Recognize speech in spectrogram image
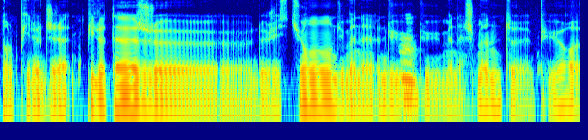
dans le pilotage de gestion, du, mmh. du, management pur.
